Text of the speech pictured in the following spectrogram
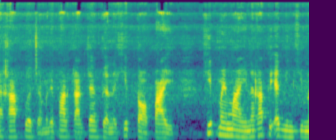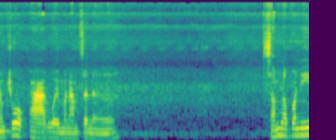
นะครับ เพื่อจะไม่ได้พลาดการแจ้งเตือนในคลิปต่อไป คลิปใหม่ๆนะครับที่แอดมินคิมนำโชคพารวยมานำเสนอ สำหรับวันนี้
